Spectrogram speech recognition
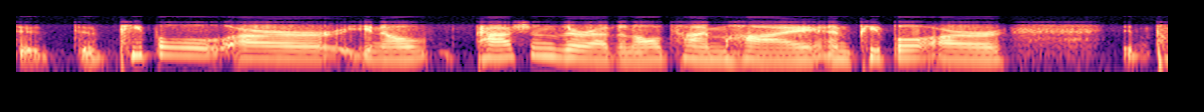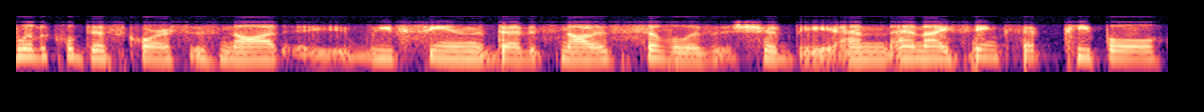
the people are, you know, passions are at an all-time high, and people are political discourse is not we've seen that it's not as civil as it should be. And and I think that people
